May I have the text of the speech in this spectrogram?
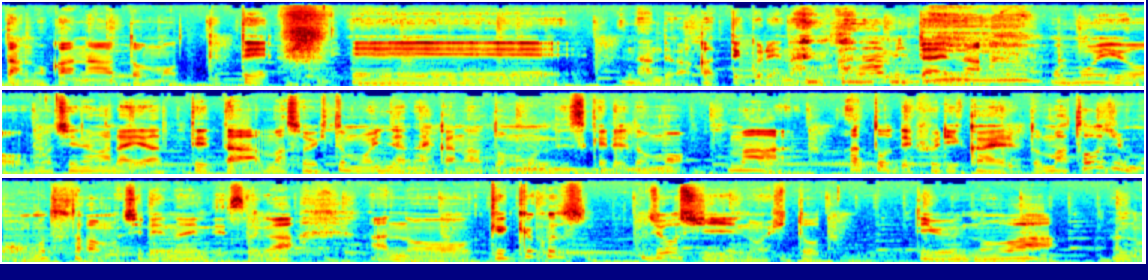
たのかなと思ってて、えー、なんで分かってくれないのかなみたいな思いを持ちながらやってた、まあ、そういう人も多いんじゃないかなと思うんですけれどもまあ後で振り返ると、まあ、当時も思ってたかもしれないんですがあの結局上司の人っていうのはあの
